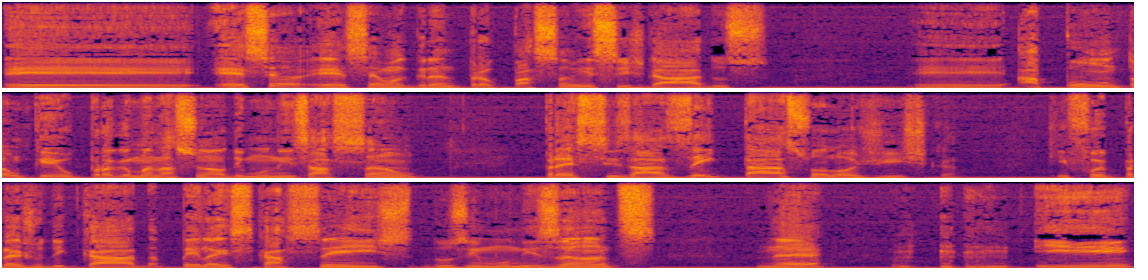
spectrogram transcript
é, essa, essa é uma grande preocupação e esses dados é, apontam que o Programa Nacional de Imunização precisa azeitar a sua logística, que foi prejudicada pela escassez dos imunizantes, né? E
